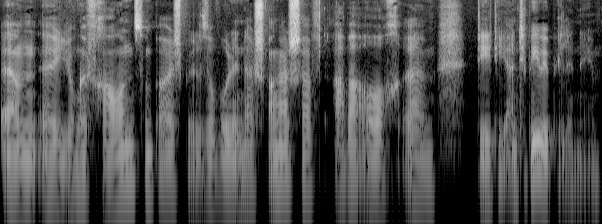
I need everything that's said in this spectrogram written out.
ähm, äh, junge Frauen zum Beispiel, sowohl in der Schwangerschaft, aber auch ähm, die, die Antibabypille nehmen.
